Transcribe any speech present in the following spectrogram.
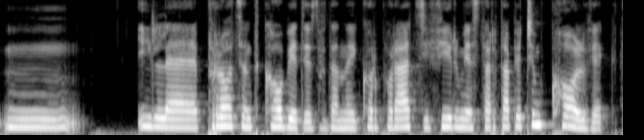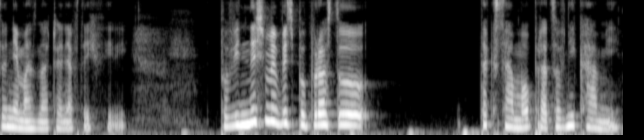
mm, ile procent kobiet jest w danej korporacji, firmie, startupie, czymkolwiek. To nie ma znaczenia w tej chwili. Powinnyśmy być po prostu tak samo pracownikami.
